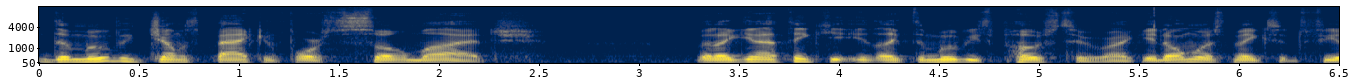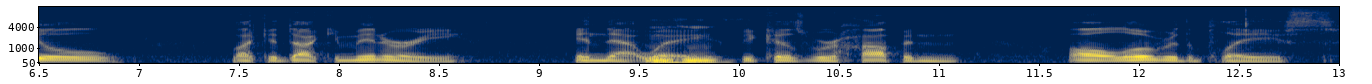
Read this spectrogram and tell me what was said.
the movie jumps back and forth so much. But again, I think it, like the movie's supposed to, like it almost makes it feel like a documentary in that way Mhm. because we're hopping all over the place.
